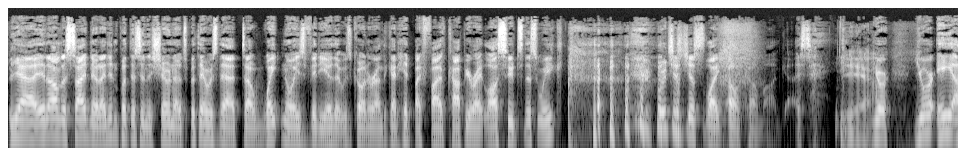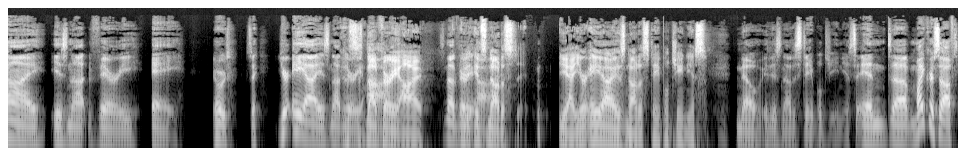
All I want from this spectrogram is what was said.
Yeah, and on a side note, I didn't put this in the show notes, but there was that uh, white noise video that was going around that got hit by five copyright lawsuits this week, which is just like, oh come on. Yeah. your your AI is not very a or say your AI is not very it's not I. very I. It's not very. It's I. not a. St- yeah, your AI is not a stable genius. No, it is not a stable genius. And uh, Microsoft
